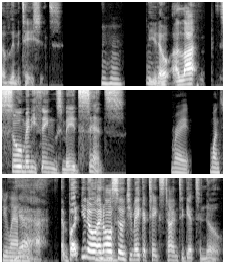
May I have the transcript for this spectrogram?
of limitations. Mhm. you Mhm. know, a lot, so many things made sense. Right. Once you landed. Yeah. But, you know, and Mhm. also Jamaica takes time to get to know.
